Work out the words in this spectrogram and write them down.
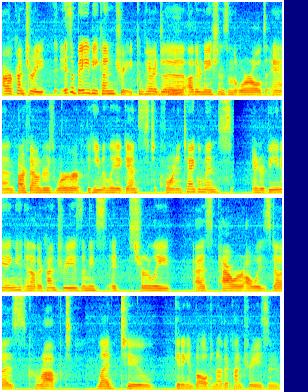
our country is a baby country compared to other nations in the world, and our founders were vehemently against foreign entanglements, intervening in other countries. I mean, it surely, as power always does, corrupt, led to getting involved in other countries and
